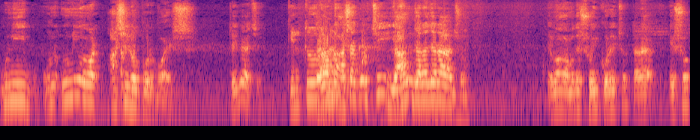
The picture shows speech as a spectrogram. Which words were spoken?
উনি উন- আমার আশির ওপর বয়স ঠিক আছে? কিন্তু আমরা আশা করছি ইয়াং যারা যারা আছো এবং আমাদের সই করেছ তারা এসো।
